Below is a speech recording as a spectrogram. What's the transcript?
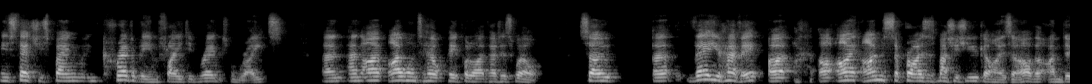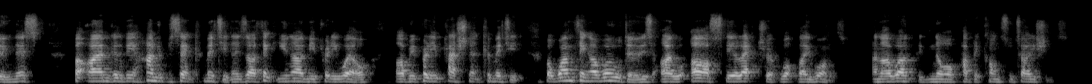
Instead, she's paying incredibly inflated rental rates, and, and I, I want to help people like that as well. So uh, there you have it. I, I, I'm surprised as much as you guys are that I'm doing this but I'm going to be 100% committed. As I think you know me pretty well, I'll be pretty passionate and committed. But one thing I will do is I will ask the electorate what they want, and I won't ignore public consultations.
